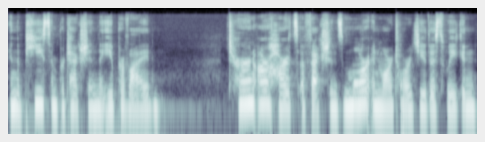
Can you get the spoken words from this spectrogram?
in the peace and protection that you provide. Turn our hearts' affections more and more towards you this week and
